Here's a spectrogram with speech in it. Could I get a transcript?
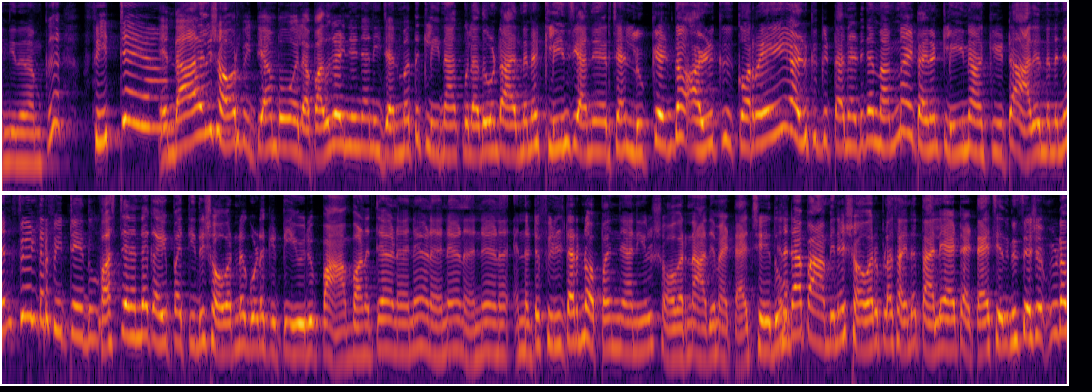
ഇനി നമുക്ക് ഫിറ്റ് ചെയ്യാം. എന്തായാലും ഷവർ ഫിറ്റ് ചെയ്യാൻ പോകില്ല അപ്പൊ അത് കഴിഞ്ഞ് ഞാൻ ഈ ജന്മത്ത് ക്ലീൻ ആക്കില്ല അതുകൊണ്ട് ആദ്യം തന്നെ ക്ലീൻ ചെയ്യാന്ന് വിചാരിച്ചാൽ ലുക്ക് എടുത്ത അഴുക്ക് കുറേ അഴുക്ക് കിട്ടാനായിട്ട് ഞാൻ നന്നായിട്ട് അതിനെ ക്ലീൻ ആക്കിയിട്ട് ആദ്യം തന്നെ ഞാൻ ഫിൽറ്റർ ഫിറ്റ് ചെയ്തു. ഫസ്റ്റ് ഞാൻ എന്റെ കൈ പറ്റിയത് ഷവറിന്റെ കൂടെ കിട്ടി ഈ ഒരു പാമ്പാണ്. എന്നിട്ട് ഫിൽറ്ററിന്റെ ഒപ്പം ഞാൻ ഈ ഒരു ഷവറിനെ ആദ്യം അറ്റാച്ച് ചെയ്തു. എന്നിട്ട് ആ പാമ്പിനെ ഷവർ പ്ലസ് അതിന്റെ തലയായിട്ട് അറ്റാച്ച് ചെയ്തതിനു ശേഷം ഇവിടെ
